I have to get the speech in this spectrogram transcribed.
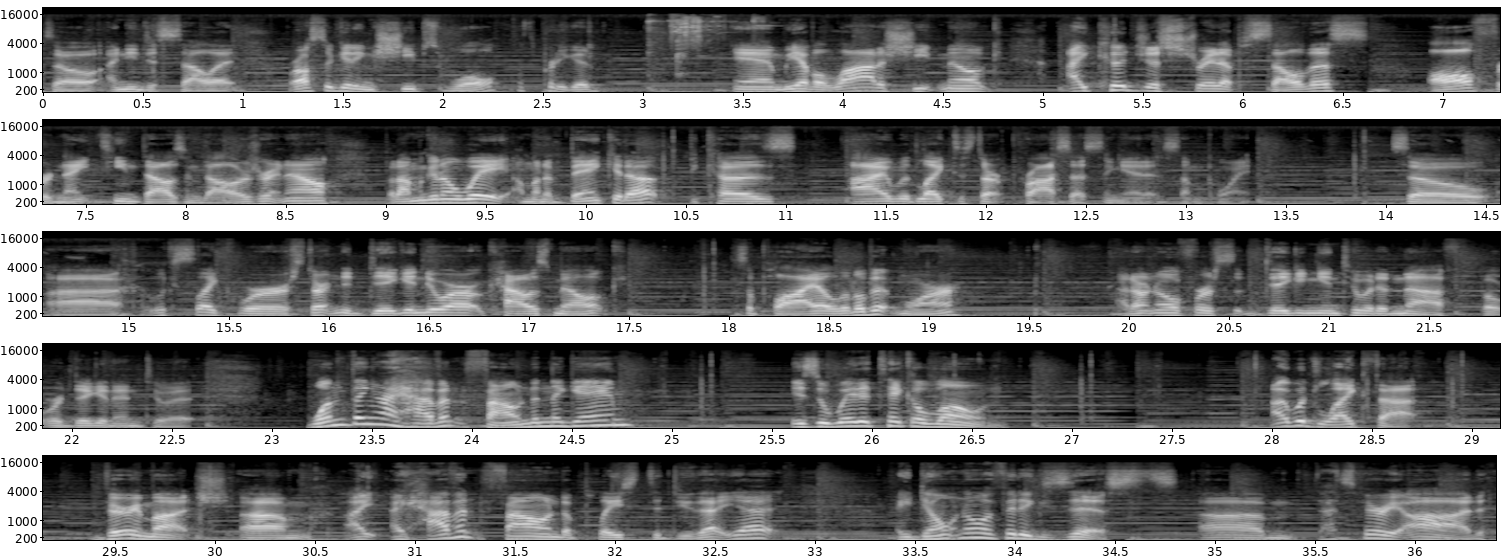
So I need to sell it. We're also getting sheep's wool. That's pretty good. And we have a lot of sheep milk. I could just straight up sell this all for $19,000 right now, but I'm gonna wait. I'm gonna bank it up because I would like to start processing it at some point. So uh, it looks like we're starting to dig into our cow's milk supply a little bit more. I don't know if we're digging into it enough, but we're digging into it. One thing I haven't found in the game is a way to take a loan. I would like that very much. Um, I, I, haven't found a place to do that yet. I don't know if it exists. Um, that's very odd.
